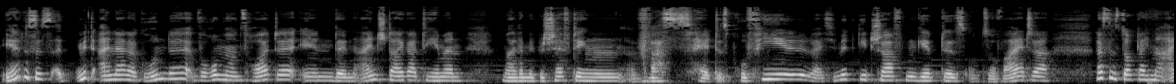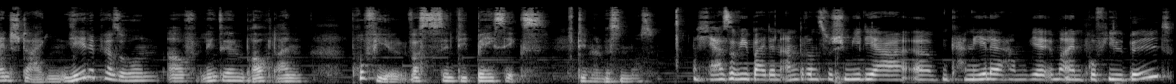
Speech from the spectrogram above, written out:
Ja, das ist mit einer der Gründe, warum wir uns heute in den Einsteigerthemen mal damit beschäftigen, was hält das Profil, welche Mitgliedschaften gibt es und so weiter. Lass uns doch gleich mal einsteigen. Jede Person auf LinkedIn braucht ein Profil. Was sind die Basics, die man wissen muss? Ja, so wie bei den anderen Social Media äh, Kanäle haben wir immer ein Profilbild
